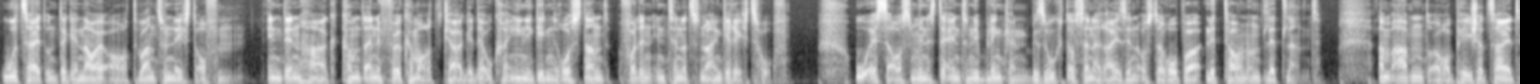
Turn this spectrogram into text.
Uhrzeit und der genaue Ort waren zunächst offen. In Den Haag kommt eine Völkermordklage der Ukraine gegen Russland vor den Internationalen Gerichtshof. US-Außenminister Anthony Blinken besucht auf seiner Reise in Osteuropa Litauen und Lettland. Am Abend europäischer Zeit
